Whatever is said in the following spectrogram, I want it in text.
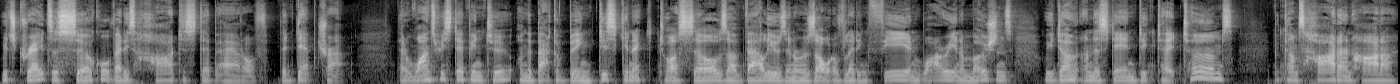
which creates a circle that is hard to step out of the debt trap that once we step into on the back of being disconnected to ourselves, our values, and a result of letting fear and worry and emotions we don't understand dictate terms, becomes harder and harder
